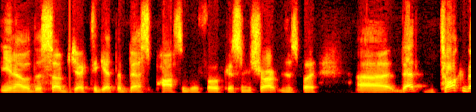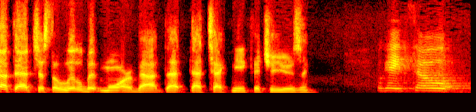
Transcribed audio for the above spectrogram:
you know the subject to get the best possible focus and sharpness. But uh, that talk about that just a little bit more about that that technique that you're using okay so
